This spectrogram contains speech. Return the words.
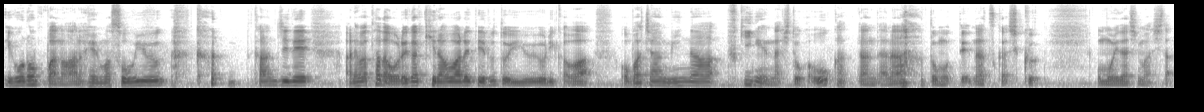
ヨーロッパのあの辺はそういうか感じであれはただ俺が嫌われてるというよりかはおばちゃんみんな不機嫌な人が多かったんだなと思って懐かしく思い出しました。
